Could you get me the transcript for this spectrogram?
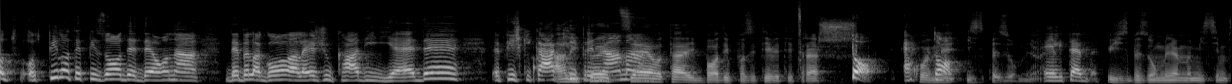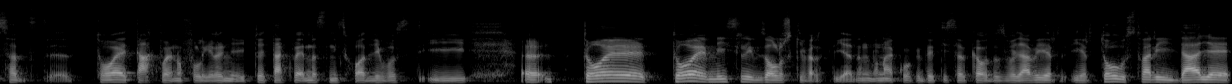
od, od pilot epizode gde ona debela gola leži u kadi i jede, piški kaki Ali pred to je nama. ceo taj body positivity trash To, e, koji to. me izbezumljuje. Ili tebe. Izbezumljuje me, mislim sad, e, to je takvo jedno foliranje i to je takva jedna snishodljivost i e, to je, to je, mislim, zološki vrt jedan, onako, gde ti sad kao dozvoljava, jer, jer to u stvari i dalje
